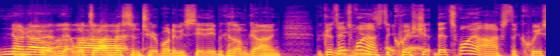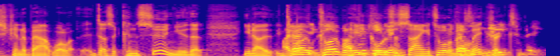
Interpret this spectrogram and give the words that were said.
No, no, That, what, did I uh, misinterpret what he said there? Because I'm going because that's he why I asked the question. That's why I asked the question about well, does it concern you that you know glo- he- global he headquarters are saying it's all it about electric? Need to be.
